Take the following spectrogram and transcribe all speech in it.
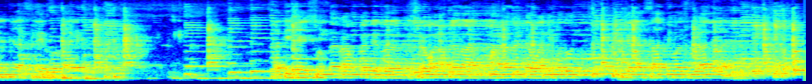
यांच्या हस्ते होत आहे. अतिशय सुंदर रामकथेचं श्रवण आपल्याला महाराजांच्या वाणीमधून गेल्या सात दिवस मिळालेला आहे.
